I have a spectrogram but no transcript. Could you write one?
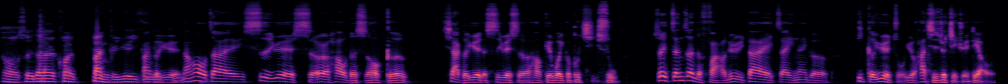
哦，所以大概快半个月，一半个月，然后在四月十二号的时候，隔下个月的四月十二号给我一个不起诉，所以真正的法律大概在那个一个月左右，他其实就解决掉了。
